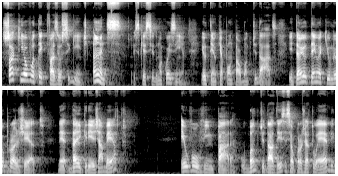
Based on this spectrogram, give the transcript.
Só que eu vou ter que fazer o seguinte, antes esqueci de uma coisinha. Eu tenho que apontar o banco de dados. Então eu tenho aqui o meu projeto né, da igreja aberto. Eu vou vir para o banco de dados. Esse é o projeto web,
